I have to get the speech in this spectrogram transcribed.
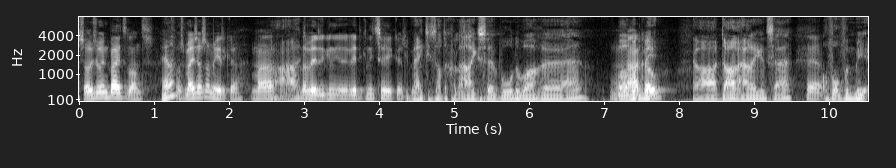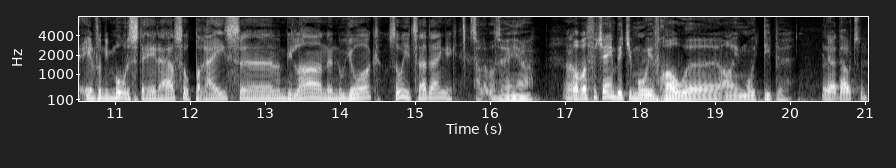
sowieso in het buitenland. Ja? Volgens mij zelfs Amerika. Maar die- dan weet ik, niet- weet ik niet zeker. Die meid die zal toch wel ergens eh, wonen waar... eh, hè? Monaco. Ja, daar ergens. Hè? Ja. Of, of een, een van die modesteden. Hè? Of zo, Parijs, eh Milaan, eh, New York. Zoiets, hè, denk ik. Zal het wel zijn, ja. Ja. Wat, wat vind jij een beetje een mooie vrouw, eh Arjen, mooi type? ja, Doutzen.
